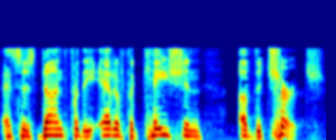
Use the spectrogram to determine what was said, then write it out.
As is done for the edification of the church.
